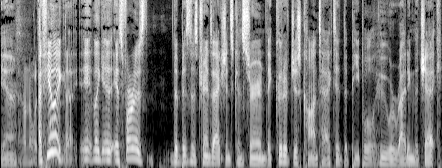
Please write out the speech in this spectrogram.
Yeah. I don't know what's. I feel like it, like as far as the business transactions concerned, they could have just contacted the people who were writing the check,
